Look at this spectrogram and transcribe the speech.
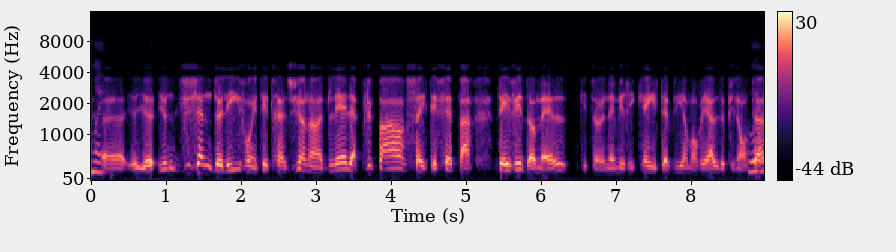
Il y, a une dizaine de livres ont été traduits en anglais. La plupart, ça a été fait par David Hommel, qui est un Américain établi à Montréal depuis longtemps.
